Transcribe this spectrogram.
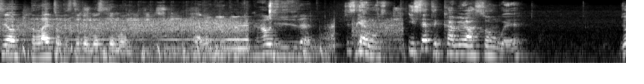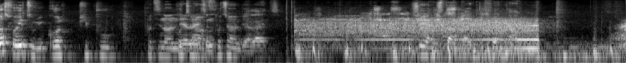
True. See how the light of the stadium just came on. How did you do that? This guy was he set a camera somewhere just for you to record people Putting on their putting lights. on, putting on their lights. So you understand like different time.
